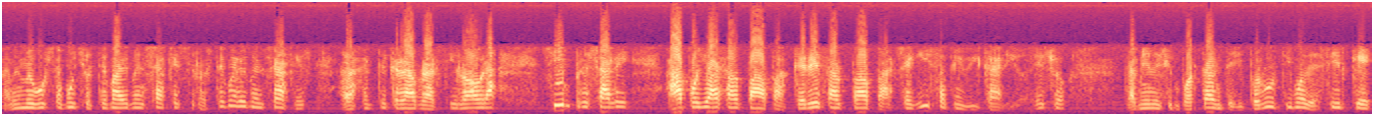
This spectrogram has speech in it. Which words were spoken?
a mí me gusta mucho el tema de mensajes, y los temas de mensajes, a la gente que le habla al cielo ahora, siempre sale apoyar al Papa, queréis al Papa, seguís a mi vicario. Eso también es importante. Y por último, decir que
